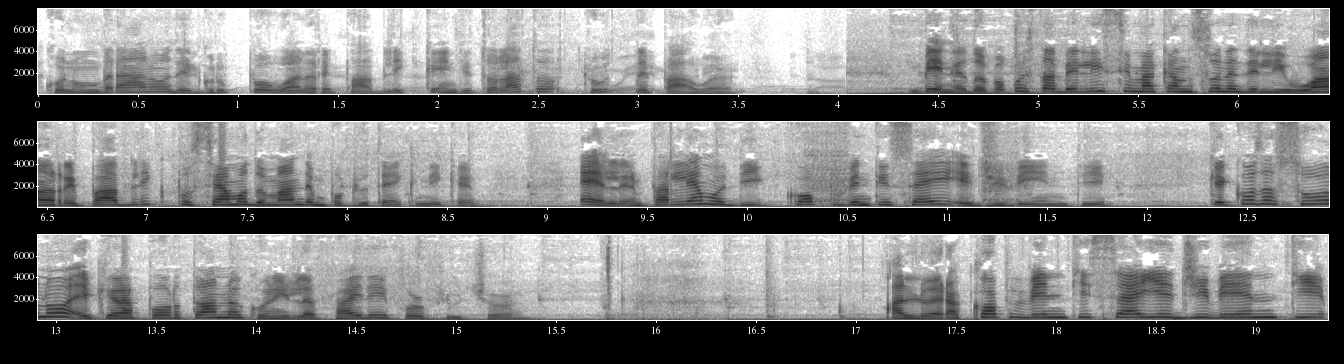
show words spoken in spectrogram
con un brano del gruppo One Republic intitolato Truth the Power. Bene, dopo questa bellissima canzone degli One Republic possiamo a domande un po' più tecniche. Ellen, parliamo di COP26 e G20. Che cosa sono e che rapporto hanno con il Friday for Future? Allora, COP26 e G20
